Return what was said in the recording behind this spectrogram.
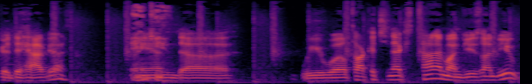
Good to have you. Thank and you. Uh, we will talk at you next time on Views on Vue.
